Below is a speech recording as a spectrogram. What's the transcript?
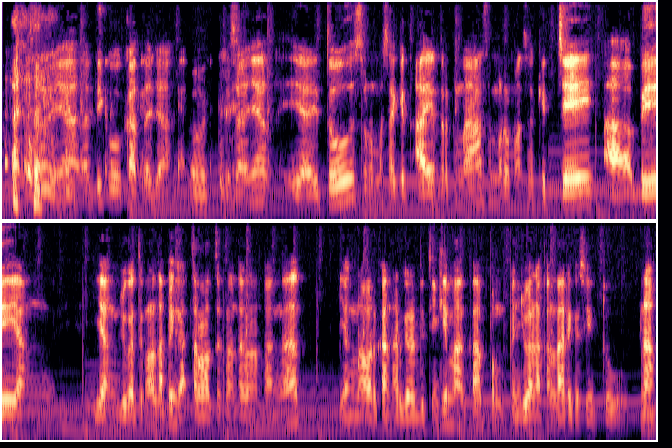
misalnya nanti ku cut aja Oke. misalnya ya itu rumah sakit A yang terkenal sama rumah sakit C A B yang yang juga terkenal tapi nggak terlalu terkenal terkenal banget yang menawarkan harga lebih tinggi maka penjual akan lari ke situ. Nah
